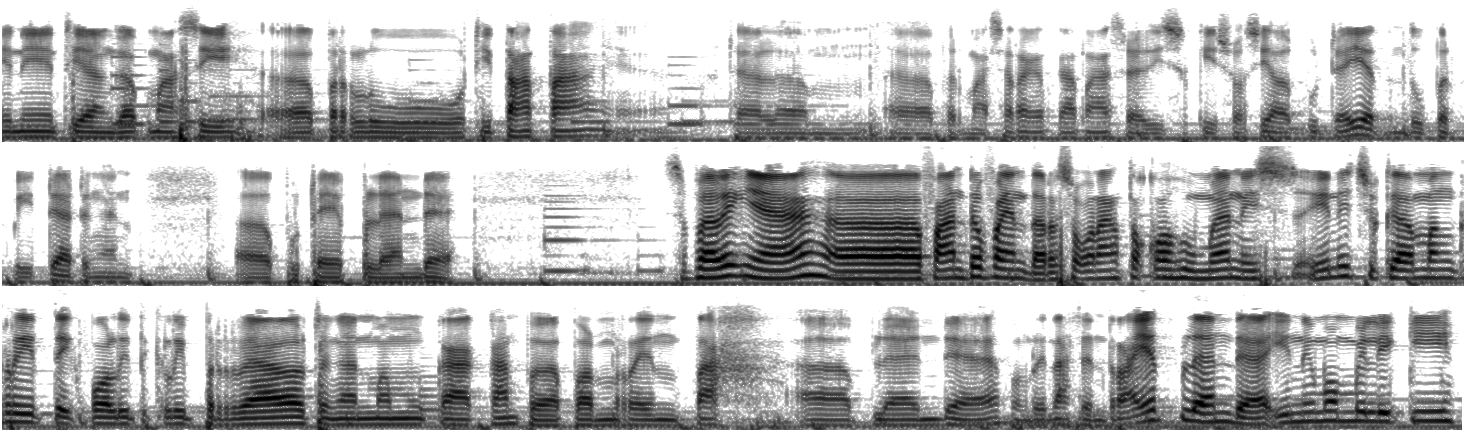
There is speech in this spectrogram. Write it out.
ini dianggap masih eh, perlu ditata ya, dalam eh, bermasyarakat karena dari segi sosial budaya tentu berbeda dengan eh, budaya Belanda. Sebaliknya, eh, Van de Venter, seorang tokoh humanis, ini juga mengkritik politik liberal dengan memukakan bahwa pemerintah eh, Belanda, pemerintah dan rakyat Belanda ini memiliki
